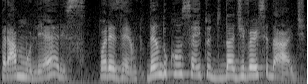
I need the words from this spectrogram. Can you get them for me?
para mulheres? Por exemplo, dentro do conceito de, da diversidade.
